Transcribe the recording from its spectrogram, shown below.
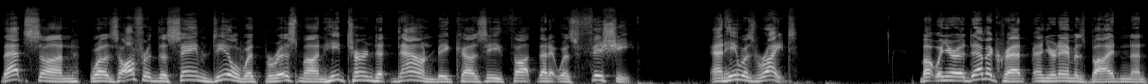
That son was offered the same deal with Burisma, and he turned it down because he thought that it was fishy. And he was right. But when you're a Democrat and your name is Biden, and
